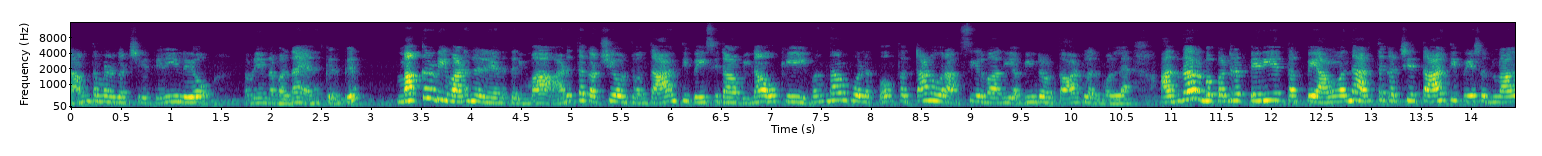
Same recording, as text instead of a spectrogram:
நாம் தமிழர் கட்சிக்கு தெரியலையோ அப்படின்ற மாதிரி தான் எனக்கு இருக்கு. மக்களுடைய மனநிலை என்ன தெரியுமா? அடுத்த கட்சியை ஒருத்தவன் தாழ்த்தி பேசிட்டான் அப்படின்னா ஓகே இவன் தான் போல பெர்ஃபெக்டான ஒரு அரசியல்வாதி அப்படின்ற ஒரு தாட்ல இருக்கும்ல. அதுதான் நம்ம பண்ற பெரிய தப்பே. அவன் வந்து அடுத்த கட்சியை தாழ்த்தி பேசுறதுனால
